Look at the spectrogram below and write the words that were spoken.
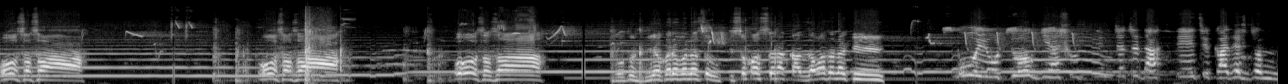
ও চাচা ও চাচা ও চাচা নতুন বিয়ে করে বলেছ কিছু করছে না কাজ জামাতো নাকি ওই ওটো গিয়াসুদ্দিন চাচা ডাকতে এসেছে কাজের জন্য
